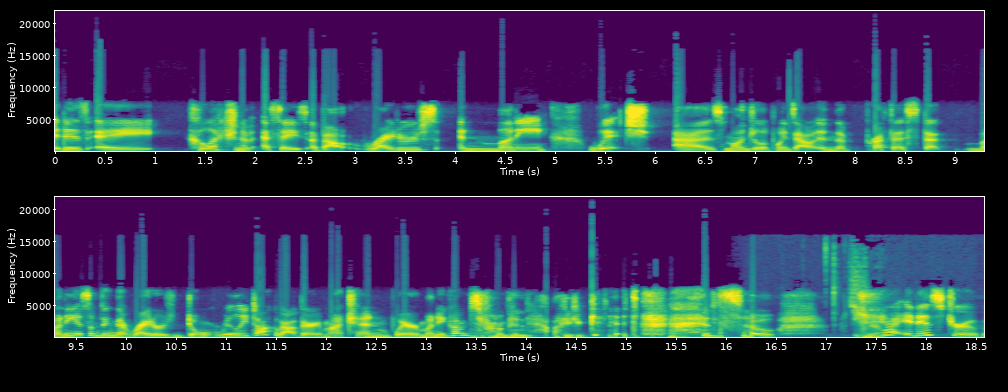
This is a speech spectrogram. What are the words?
it is a collection of essays about writers and money, which, as Manjula points out in the preface, that money is something that writers don't really talk about very much, and where money comes from and how you get it. and so yeah, it is true.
